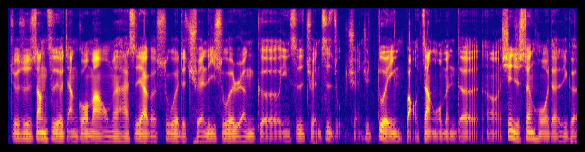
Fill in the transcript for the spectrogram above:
就是上次有讲过嘛，我们还是要个数位的权利、数位人格、隐私权、自主权，去对应保障我们的呃现实生活的一个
